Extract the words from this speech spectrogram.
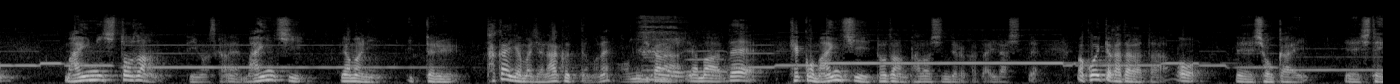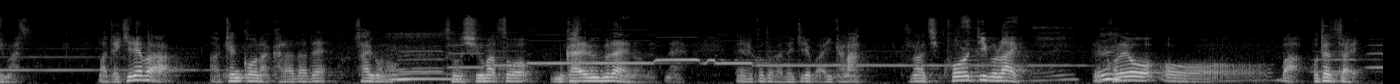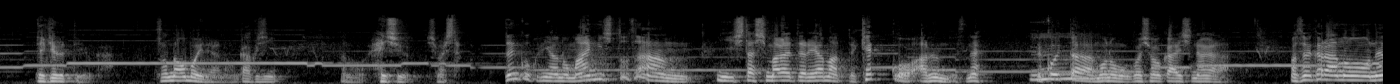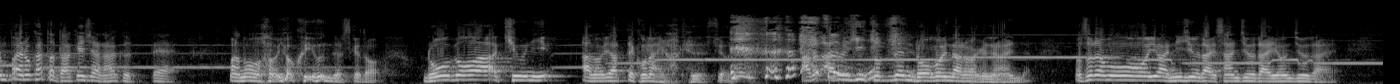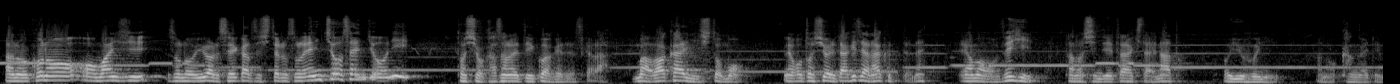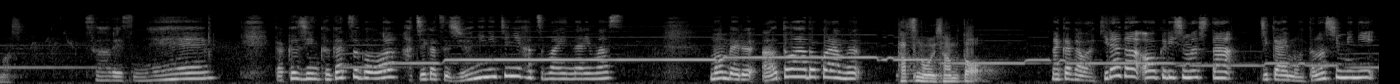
毎日登山って言いますかね。毎日山に行ってる高い山じゃなくってもね身近な山で結構毎日登山楽しんでる方いらして、まあ、こういった方々を、えー、紹介、えー、しています、まあ、できれば健康な体で最後のその週末を迎えるぐらいのですね、えー、ことができればいいかな。すなわちクオリティブライフでこれを、おまあ、お手伝いできるっていうかそんな思いであの学人あの編集しました。全国にあの毎日登山に親しまれている山って結構あるんですね。でこういったものもご紹介しながら、まあ、それからあの年配の方だけじゃなくってあの よく言うんですけど老後は急にあのやってこないわけですよね。あるある日突然老後になるわけじゃないんで。それはもういわゆる20代30代40代あのこの毎日そのいわゆる生活しているその延長線上に年を重ねていくわけですから、まあ、若い人も、ね、お年寄りだけじゃなくってね山をぜひ楽しんでいただきたいなというふうにあの考えています。そうですね。学人9月号は8月12日に発売になります。モンベルアウトワードコラム。辰野勇と中川明がお送りしました。次回もお楽しみに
